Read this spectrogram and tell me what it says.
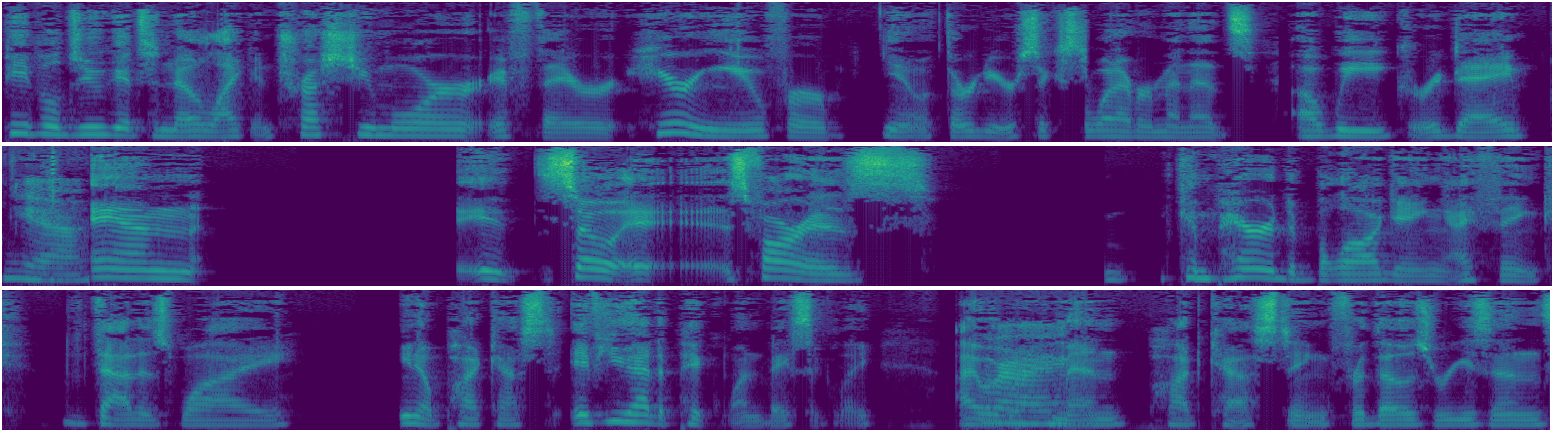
people do get to know, like, and trust you more if they're hearing you for, you know, 30 or 60, whatever minutes a week or a day. Yeah. And it, so it, as far as compared to blogging, I think that is why, you know, podcast, if you had to pick one, basically, I would right. recommend podcasting for those reasons.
